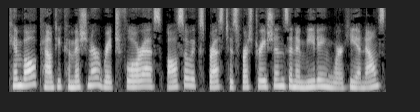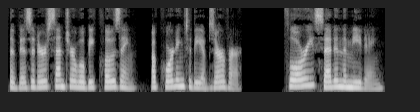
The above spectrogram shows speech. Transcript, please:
Kimball County Commissioner Rich Flores also expressed his frustrations in a meeting where he announced the visitor center will be closing, according to the Observer. Flores said in the meeting,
